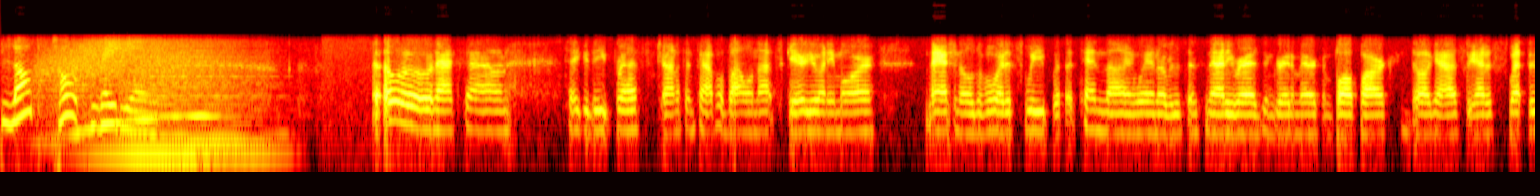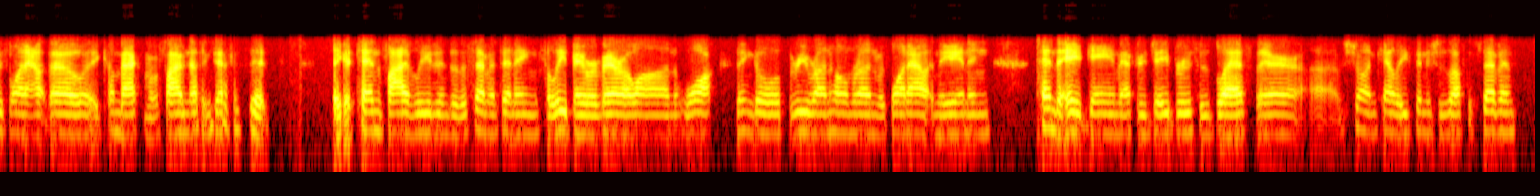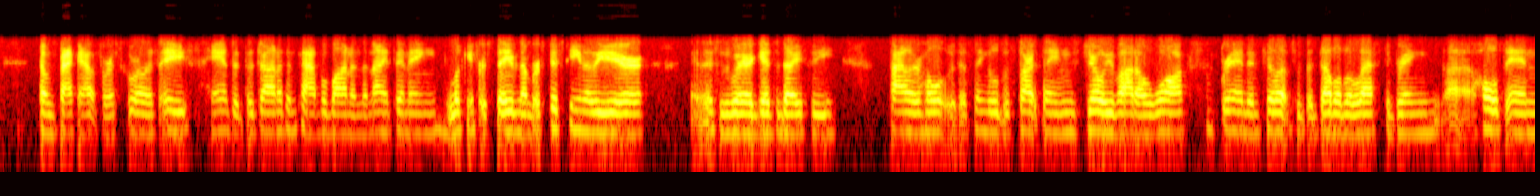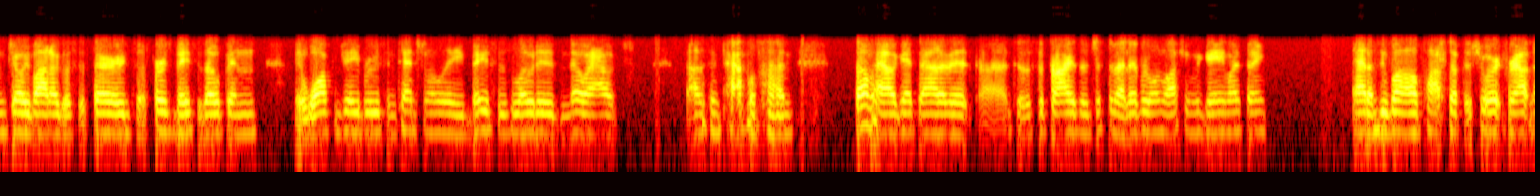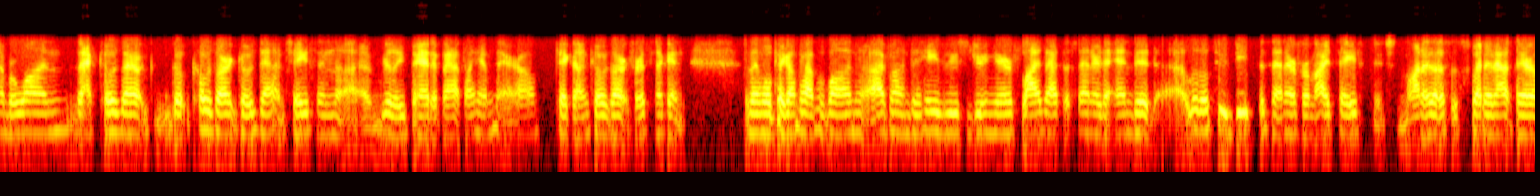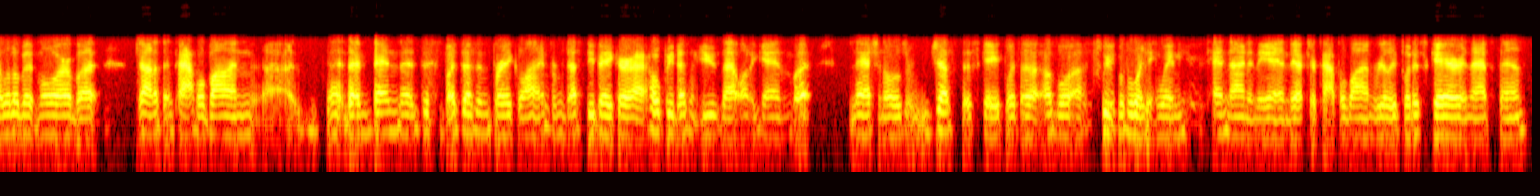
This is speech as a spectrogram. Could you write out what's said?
Blog Talk Radio. Hello, Nat Sound. Take a deep breath. Jonathan Papelbon will not scare you anymore. Nationals avoid a sweep with a 10-9 win over the Cincinnati Reds in Great American Ballpark. Doghouse, we had to sweat this one out though. They come back from a 5 nothing deficit. Take a 10-5 lead into the seventh inning. Felipe Rivero on walk, single, three-run home run with one out in the inning. 10 to 8 game after Jay Bruce's blast there. Uh, Shawn Kelley finishes off the seventh, comes back out for a scoreless ace, hands it to Jonathan Papelbon in the ninth inning, looking for save number 15 of the year. And this is where it gets dicey. Tyler Holt with a single to start things. Joey Votto walks. Brandon Phillips with a double to left to bring uh, Holt in. Joey Votto goes to third, so first base is open. They walk Jay Bruce intentionally. Bases loaded, no outs. Jonathan Papelbon somehow gets out of it uh, to the surprise of just about everyone watching the game. I think Adam Duvall pops up to short for out number one. Zach Cozart, Cozart goes down chasing. Uh, really bad at bat by him there. I'll pick on Cozart for a second. And then we'll pick on Papelbon. Ivan DeJesus Jr. flies out to center to end it. A little too deep to center for my taste. Just wanted us to sweat it out there a little bit more, but Jonathan Papelbon, uh, that, that bend that but doesn't break line from Dusty Baker. I hope he doesn't use that one again. But Nationals just escape with a, a, a sweep avoiding win, 10-9 in the end after Papelbon really put a scare in that stand.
